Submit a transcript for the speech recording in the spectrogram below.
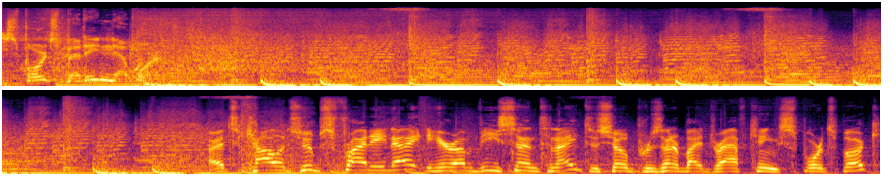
sports betting network. Right, it's College Hoops Friday night here on VSIN tonight. The show presented by DraftKings Sportsbook.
